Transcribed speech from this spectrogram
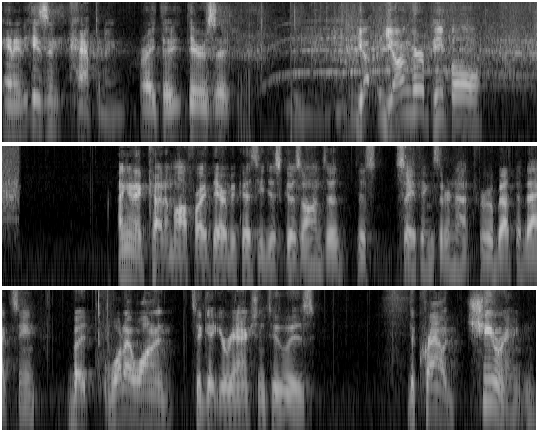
and it isn't happening, right? There, there's a y- younger people. I'm going to cut him off right there because he just goes on to just say things that are not true about the vaccine. But what I wanted to get your reaction to is the crowd cheering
